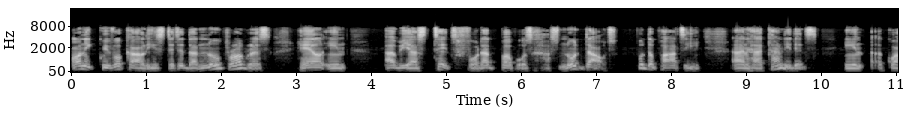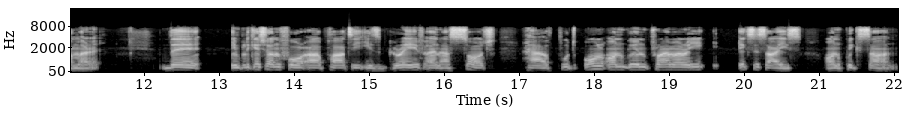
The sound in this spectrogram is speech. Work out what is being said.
unequivocally stated that no progress held in Abia State for that purpose has no doubt put the party and her candidates in Kwamare. The implication for our party is grave and as such have put all ongoing primary exercise on quicksand.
